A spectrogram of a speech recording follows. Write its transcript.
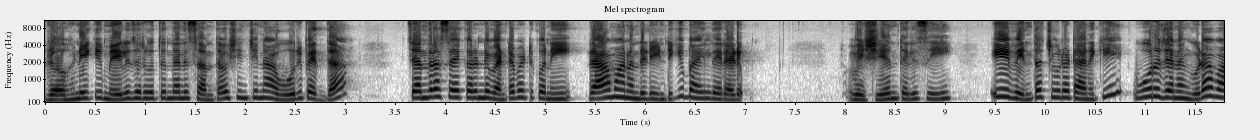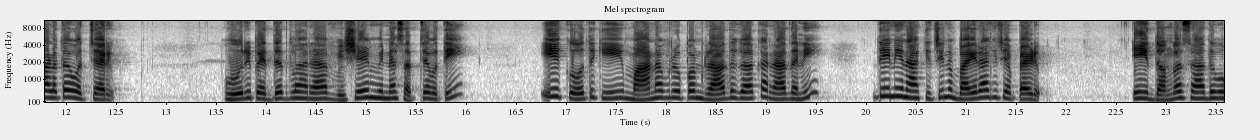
రోహిణికి మేలు జరుగుతుందని సంతోషించిన ఆ ఊరి పెద్ద చంద్రశేఖరుని వెంటబెట్టుకొని రామానందుడి ఇంటికి బయలుదేరాడు. విషయం తెలిసి ఈ వింత చూడటానికి ఊరు జనం కూడా వాళ్ళతో వచ్చారు. ఊరి పెద్ద ద్వారా విషయం విన్న సత్యవతి ఈ కోతికి మానవ రూపం రాదుగాక రాదని దీన్ని నాకిచ్చిన బైరాగి చెప్పాడు. ఈ దొంగ సాధువు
